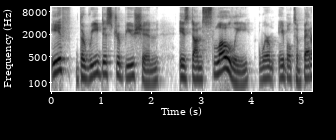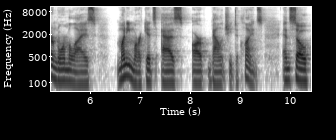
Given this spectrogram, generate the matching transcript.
if the redistribution is done slowly, we're able to better normalize money markets as our balance sheet declines. And so,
